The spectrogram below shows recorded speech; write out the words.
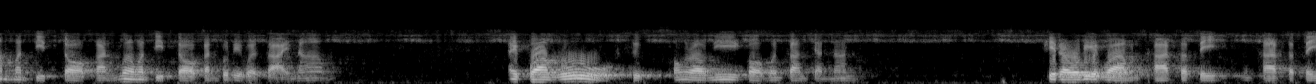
ำมันติดต่อกัน เมื่อมันติดต่อกันก็เรียกว่าสายน้ำไอ้ความรู้สึกของเรานี่ก็เหมือนกันฉันนั้น ที่เราเรียกว่ามันขาดสติ มันขาดสติ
